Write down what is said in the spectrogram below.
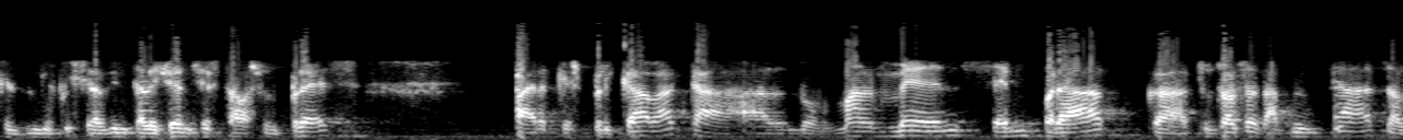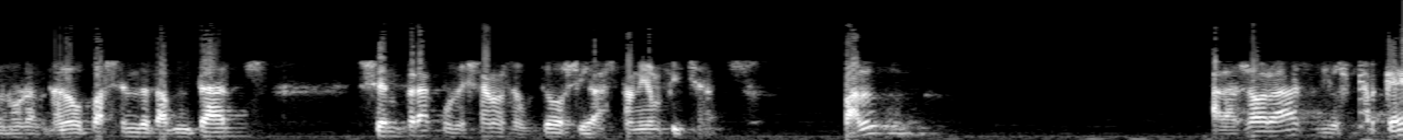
que l'oficial d'intel·ligència estava sorprès perquè explicava que el, normalment sempre que tots els atemptats, el 99% d'atemptats, sempre coneixen els autors i els tenien fitxats. Val? Aleshores, dius, per què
